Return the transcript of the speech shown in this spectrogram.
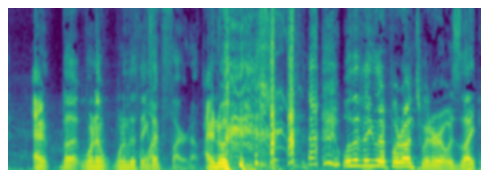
and the one of one of the things Oh, I'm I fired up. I know. of the things that I put on Twitter it was like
